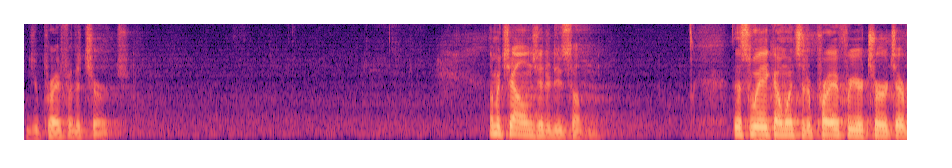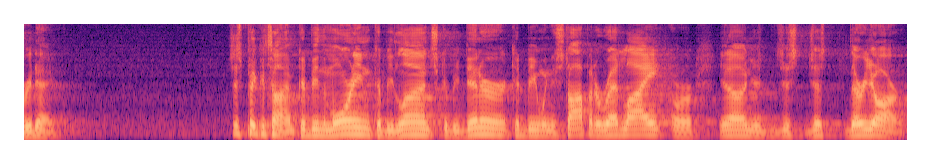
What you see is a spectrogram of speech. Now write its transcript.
did you pray for the church? Let me challenge you to do something. This week, I want you to pray for your church every day. Just pick a time. Could be in the morning, could be lunch, could be dinner, could be when you stop at a red light or, you know, and you're just, just there you are.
